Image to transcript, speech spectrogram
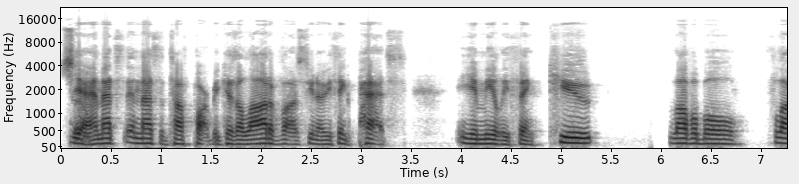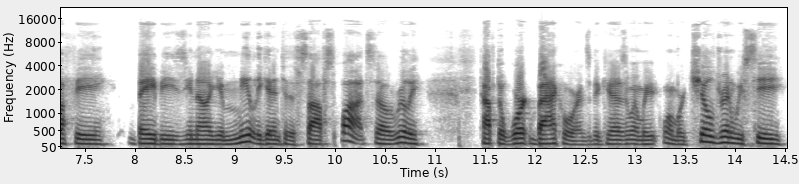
So, yeah, and that's and that's the tough part because a lot of us, you know, you think pets, you immediately think cute, lovable, fluffy, babies, you know, you immediately get into the soft spot. So really have to work backwards because when we when we're children, we see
